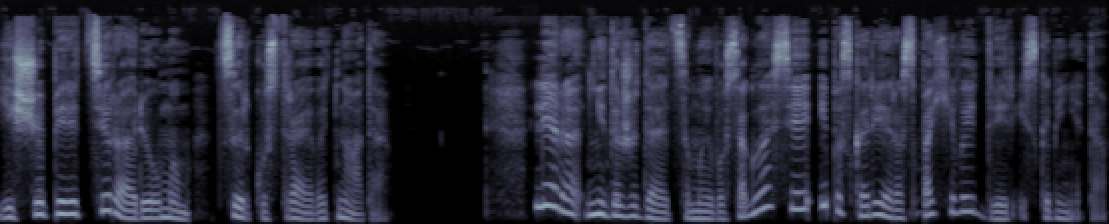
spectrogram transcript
Еще перед террариумом цирк устраивать надо. Лера не дожидается моего согласия и поскорее распахивает дверь из кабинета.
